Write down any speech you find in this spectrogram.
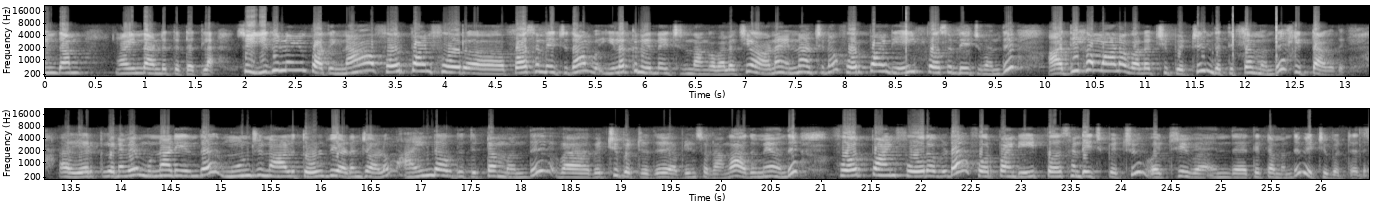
ஐந்தாம் ஐந்தாண்டு திட்டத்தில் ஸோ இதுலேயும் பார்த்தீங்கன்னா ஃபோர் பாயிண்ட் ஃபோர் பர்சன்டேஜ் uh, தான் இலக்கு நிர்ணயிச்சிருந்தாங்க வளர்ச்சி. ஆனால் என்ன ஆச்சுன்னா ஃபோர் பாயிண்ட் எயிட் பர்சன்டேஜ் வந்து அதிகமான வளர்ச்சி பெற்று இந்த திட்டம் வந்து ஹிட் ஆகுது. ஏற்கனவே முன்னாடி இருந்த மூன்று நாலு தோல்வி அடைஞ்சாலும் ஐந்தாவது திட்டம் வந்து வ- வெற்றி பெற்றது அப்படின்னு சொல்கிறாங்க அதுவுமே வந்து ஃபோர் பாயிண்ட் ஃபோரை விட ஃபோர் பாயிண்ட் எயிட் பர்சன்டேஜ் பெற்று வெற்றி வ- இந்த திட்டம் வந்து வெற்றி பெற்றது.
